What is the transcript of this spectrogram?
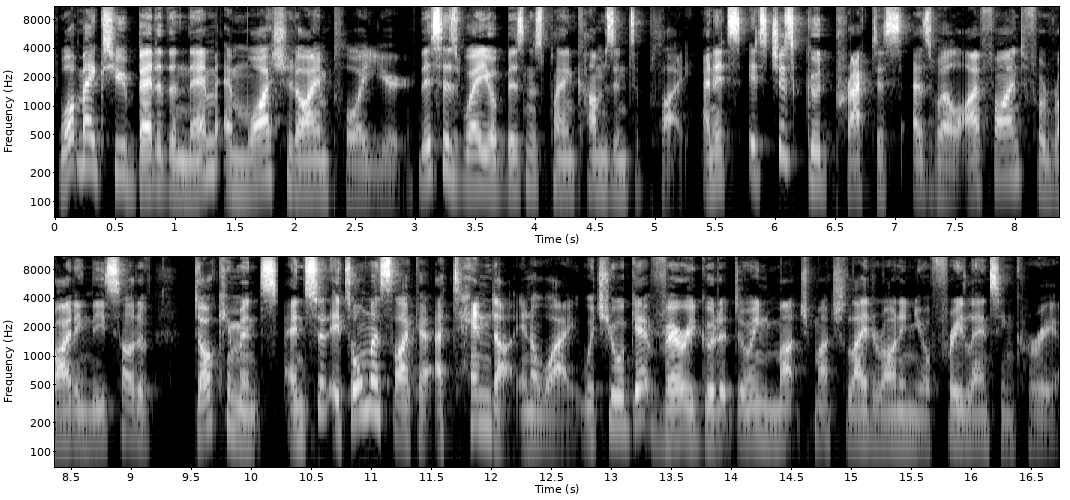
What makes you better than them and why should I employ you? This is where your business plan comes into play. And it's it's just good practice as well. I find for writing these sort of documents and so it's almost like a, a, tender in a way which you will get very good at doing much much later on in your freelancing career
